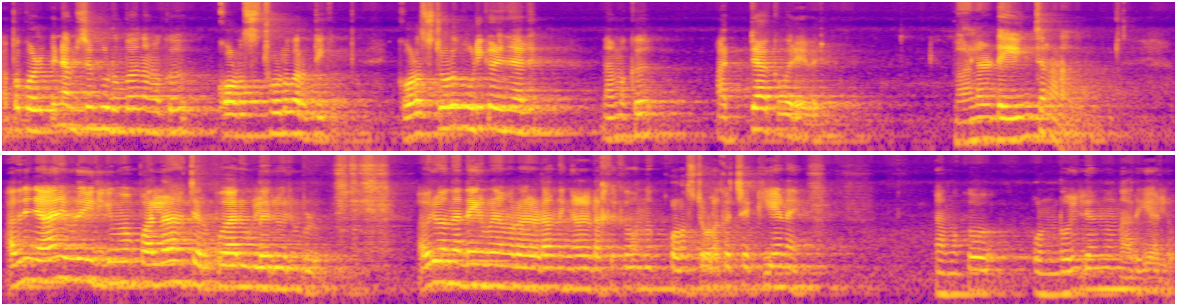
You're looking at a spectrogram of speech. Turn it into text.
അപ്പോൾ കൊഴുപ്പിന്റെ അംശം കൂടുമ്പോൾ നമുക്ക് കൊളസ്ട്രോൾ വർദ്ധിക്കും. കൊളസ്ട്രോൾ കൂടിക്കഴിഞ്ഞാൽ നമുക്ക് അറ്റാക്ക് വരെ വരും. വളരെ ഡേഞ്ചറാണത്. അതിന് ഞാൻ ഇവിടെ ഇരിക്കുമ്പോൾ പല ചെറുപ്പക്കാർ പിള്ളേർ വരുമ്പോഴും അവർ വന്ന് എന്തെങ്കിലും ഞാൻ പറയാം എടാ നിങ്ങളുടെ ഇടയ്ക്കൊക്കെ ഒന്ന് കൊളസ്ട്രോളൊക്കെ ചെക്ക് ചെയ്യണേ. നമുക്ക് ഉണ്ടോ ഇല്ലെന്നൊന്നും അറിയാമല്ലോ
